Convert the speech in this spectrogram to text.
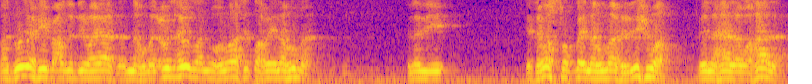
قد روي في بعض الروايات أنه ملعون أيضا وهو الواسطة بينهما الذي يتوسط بينهما في الرشوة بين هذا وهذا.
